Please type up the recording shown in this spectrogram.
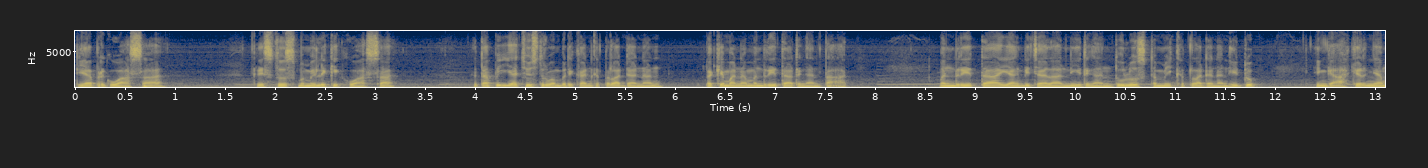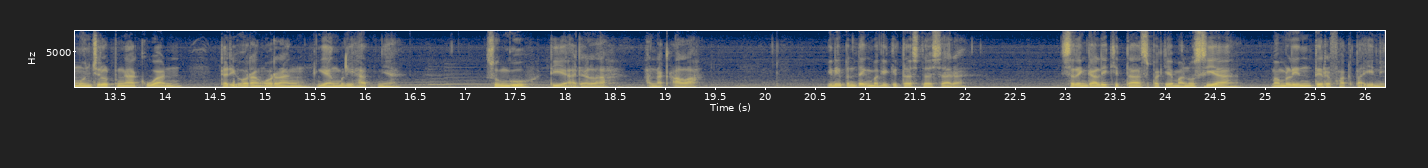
Dia berkuasa Kristus memiliki kuasa, tetapi ia justru memberikan keteladanan bagaimana menderita dengan taat. Menderita yang dijalani dengan tulus demi keteladanan hidup, hingga akhirnya muncul pengakuan dari orang-orang yang melihatnya. Sungguh dia adalah anak Allah. Ini penting bagi kita saudara-saudara. Seringkali kita sebagai manusia memelintir fakta ini.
